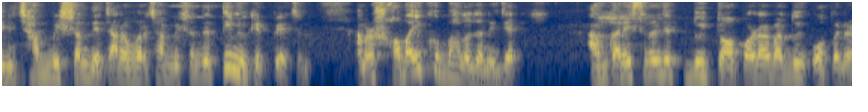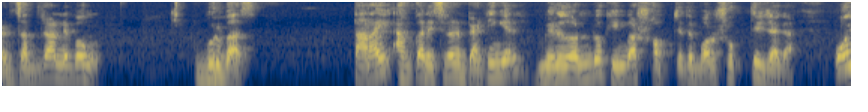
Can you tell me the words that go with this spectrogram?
তিনি ছাব্বিশ রান দিয়ে, চার ওভারে ছাব্বিশ রান দিয়ে তিন উইকেট পেয়েছেন। আমরা সবাই খুব ভালো জানি যে আফগানিস্তানের যে দুই টপ অর্ডার বা দুই ওপেনার জাদরান এবং গুরবাজ, তারাই আফগানিস্তানের ব্যাটিংয়ের মেরুদণ্ড কিংবা সবচেয়ে বড় শক্তির জায়গা। ওই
